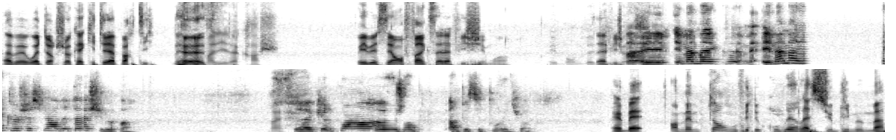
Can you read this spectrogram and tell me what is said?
Ah bah Watershock a quitté la partie. C'est normal, il a crash. oui, mais c'est enfin que ça l'affiche chez moi. Et bon, bah, Ça affiche. Bah, et, et même avec le, et même avec avec le gestionnaire des tâches, il veut pas. Bref. Et à quel point euh, j'ai un, un PC pourri, tu vois. Eh ben, en même temps, on vous fait découvrir la sublime map.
